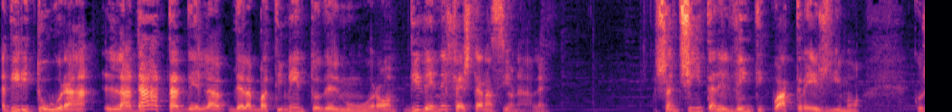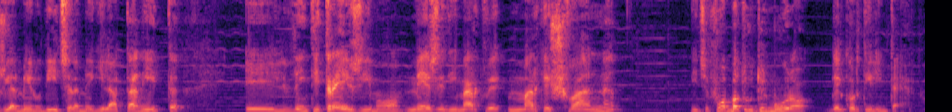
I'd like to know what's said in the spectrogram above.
addirittura la data dell'abbattimento del muro divenne festa nazionale, sancita nel ventiquattresimo, così almeno dice la Megillat Anit, il ventitresimo mese di Marcheshvan, dice, fu abbattuto il muro del cortile interno.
